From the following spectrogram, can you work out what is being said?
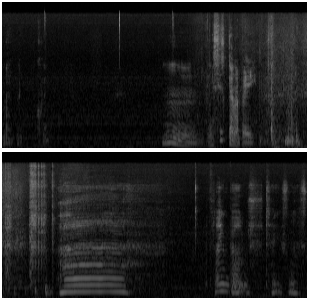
magnet quick. Hmm, this is gonna be. Uh, flame belch takes less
